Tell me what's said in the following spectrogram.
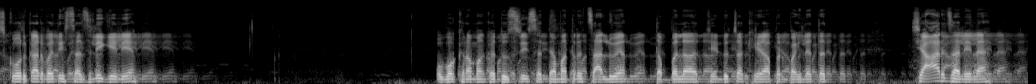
स्कोर कार्ड वरती सजली गेली आहे. ओव्हर क्रमांक दुसरी सध्या मात्र चालू आहे. तब्बल चेंडूचा खेळ आपण पाहिलं तर चार झालेला आहे.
